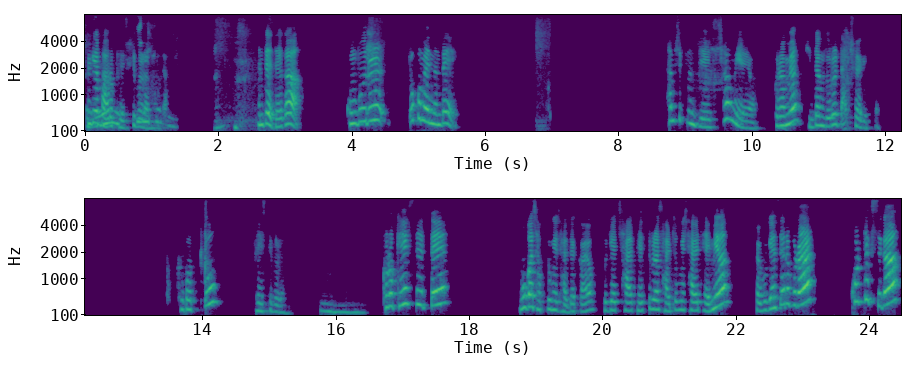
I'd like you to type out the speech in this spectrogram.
그게 바로 베스티블라입니다. 근데 내가 공부를 조금 했는데 30분 뒤에 시험이에요. 그러면 긴장도를 낮춰야겠죠. 그것도 베스티블라. 그렇게 했을 때 뭐가 작동이 잘 될까요? 그게 잘 베스티블라 작동이 잘 되면 결국엔 세르브랄 콜텍스가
